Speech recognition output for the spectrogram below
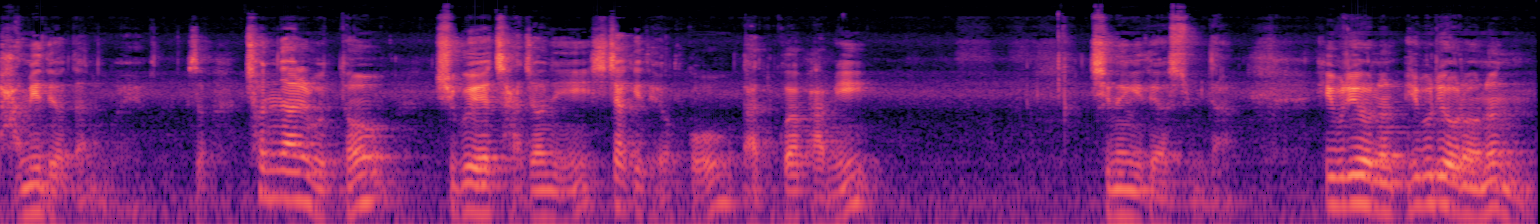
밤이 되었다는 거예요. 그래서 첫날부터 지구의 자전이 시작이 되었고 낮과 밤이 진행이 되었습니다. 히브리어는 히브리어로는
